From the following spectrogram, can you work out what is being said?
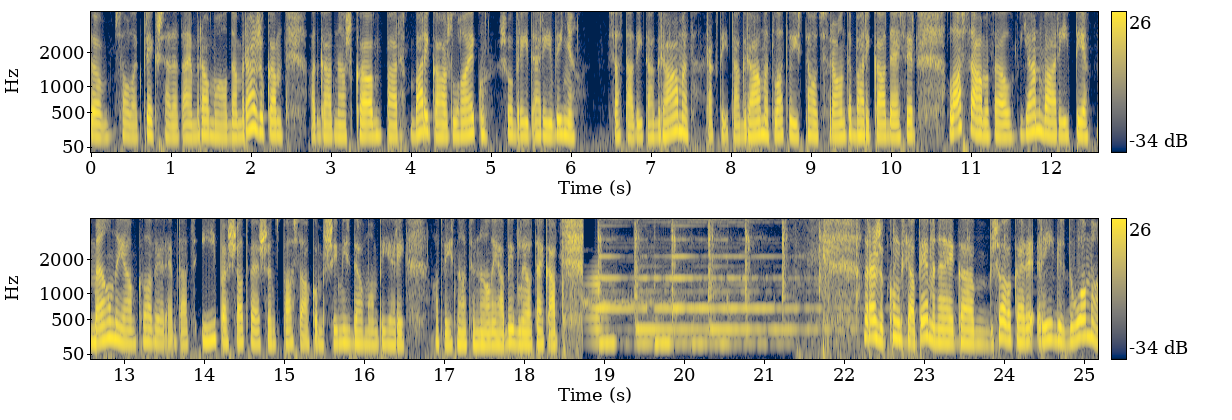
uh, savulaik priekšsēdētājiem Romualdam Ražukam. Atgādināšu, ka par barikāžu laiku šobrīd arī viņa sastādītā grāmata, rakstītā grāmata Latvijas Tautas fronte barikādēs ir lasāma vēl janvārī pie melnajām klavierēm. Tāds īpašs atvēršanas pasākums šim izdevumam bija arī Latvijas Nacionālajā bibliotekā. Draža kungs jau pieminēja, ka šovakar Rīgas domā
